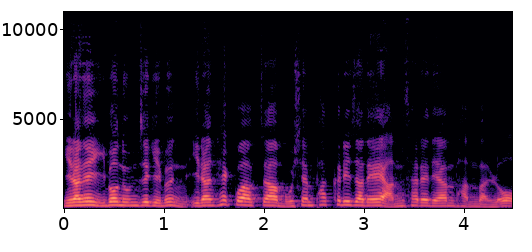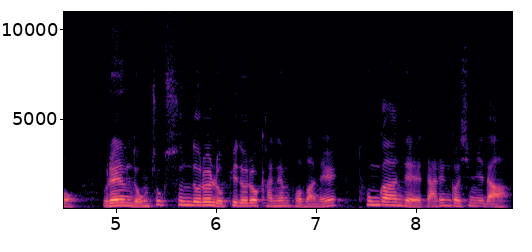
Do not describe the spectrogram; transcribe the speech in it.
이란의 이번 움직임은 이란 핵과학자 모셴 파크리자대의 암살에 대한 반발로 우라늄 농축 순도를 높이도록 하는 법안을 통과한 데에 따른 것입니다.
